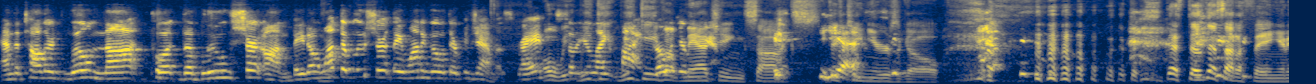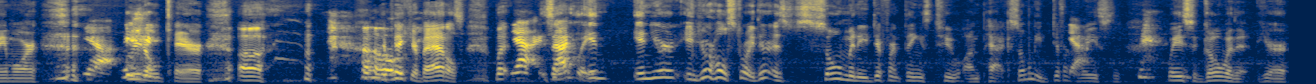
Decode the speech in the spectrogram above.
and the toddler will not put the blue shirt on. They don't want the blue shirt. They want to go with their pajamas, right? Oh, we, so we, like, we gave up matching pajamas. socks 15 yes. years ago. that's, that's not a thing anymore. Yeah. we don't care. Uh, oh. Pick your battles. But yeah, exactly. In, in your in your whole story, there is so many different things to unpack, so many different yeah. ways to, ways to go with it here,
